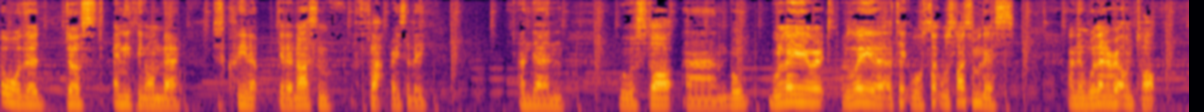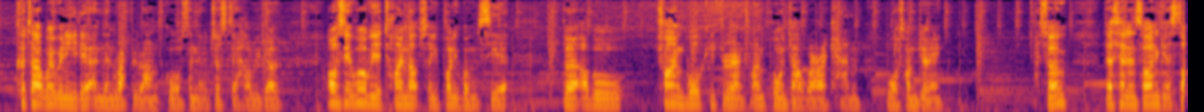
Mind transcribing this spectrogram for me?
all the dust, anything on there. Just clean it, get it nice and flat basically. And then we will start and we'll, we'll layer it, layer, I take, we'll, we'll slide some of this and then we'll layer it on top, cut out where we need it and then wrap it around of course and adjust it how we go. Obviously, it will be a time up, so you probably won't see it, but I will try and walk you through and try and point out where I can what I'm doing. So let's head inside and get started.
